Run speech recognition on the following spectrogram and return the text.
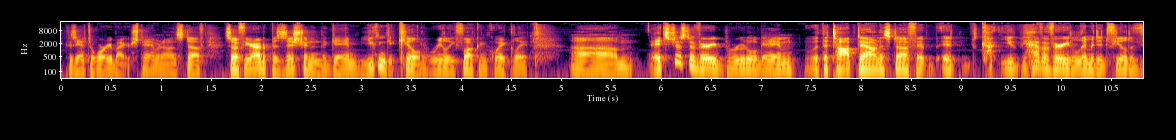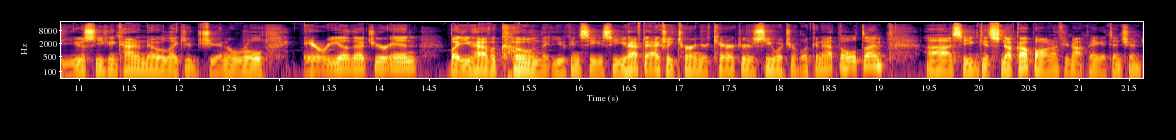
because you have to worry about your stamina and stuff. So if you're out of position in the game, you can get killed really fucking quickly. Um, it's just a very brutal game with the top down and stuff. It, it you have a very limited field of view, so you can kind of know like your general area that you're in, but you have a cone that you can see. So you have to actually turn your character to see what you're looking at the whole time. Uh, so you can get snuck up on if you're not paying attention.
